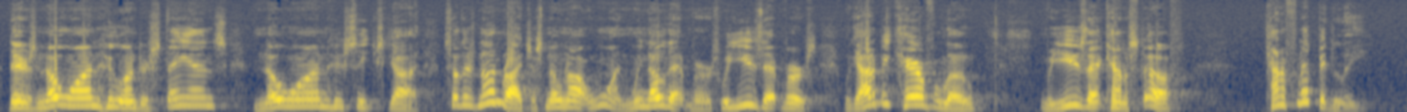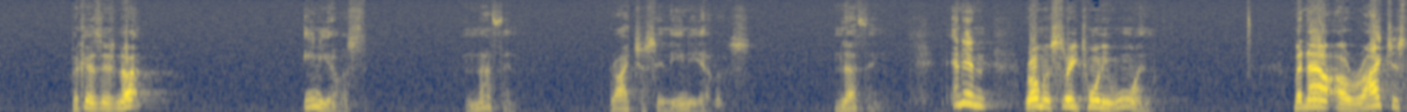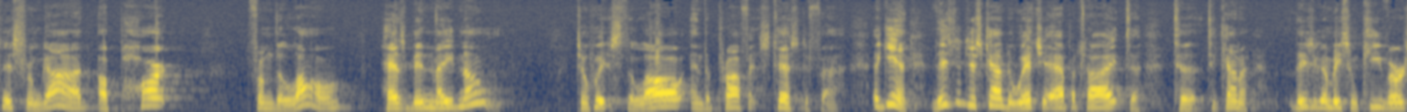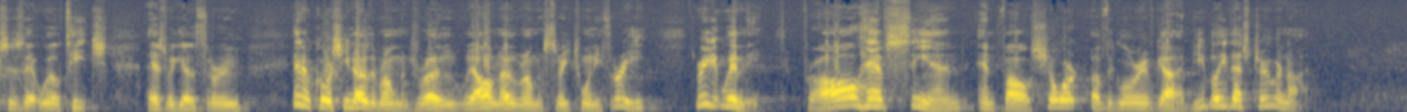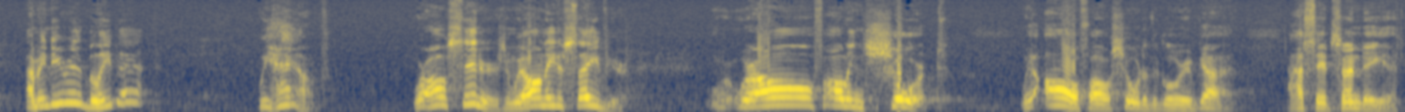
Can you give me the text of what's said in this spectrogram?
There's no one who understands, no one who seeks God. So there's none righteous, no, not one. We know that verse. We use that verse. We got to be careful, though. We use that kind of stuff kind of flippantly because there's not any of us, nothing righteous in any of us. Nothing. And then Romans 3:21. But now a righteousness from God apart from the law has been made known, to which the law and the prophets testify. Again, this is just kind of to whet your appetite, to, to, to kind of, these are going to be some key verses that we'll teach as we go through. And of course, you know the Romans road. We all know Romans 3.23. Read it with me. For all have sinned and fall short of the glory of God. Do you believe that's true or not? I mean, do you really believe that? We have. We're all sinners and we all need a Savior. We're all falling short. We all fall short of the glory of God. I said Sunday, uh,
